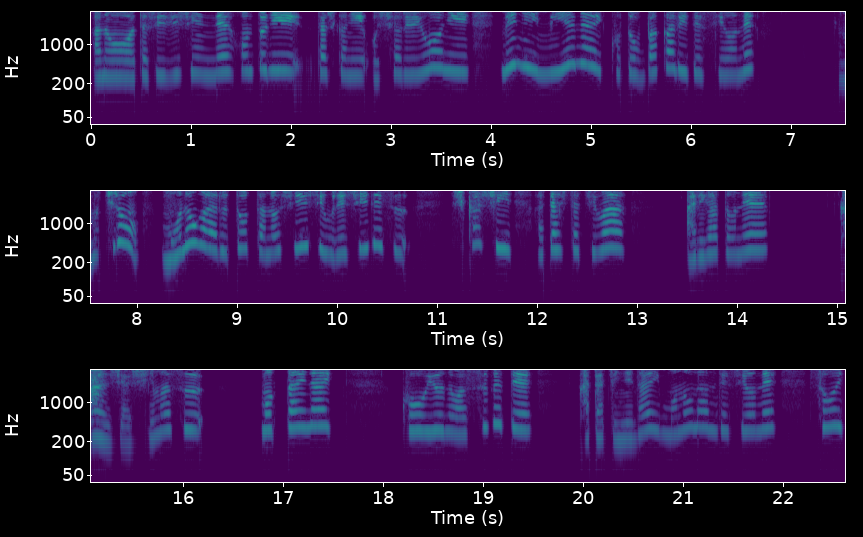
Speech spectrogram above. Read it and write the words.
あの、私自身ね、本当に確かにおっしゃるように、目に見えないことばかりですよね。もちろん、物があると楽しいし嬉しいです。しかし、私たちは、ありがとね。感謝します。もったいない。こういうのはすべて形にないものなんですよね。そういっ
